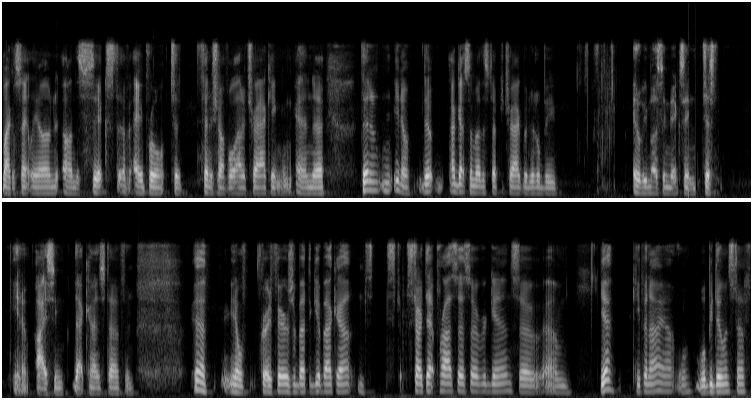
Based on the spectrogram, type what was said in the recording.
Michael St. Leon on the 6th of April to finish off a lot of tracking. And uh, then, you know, I've got some other stuff to track, but it'll be it'll be mostly mixing, just you know, icing that kind of stuff. And yeah, you know, Great Affairs are about to get back out and st- start that process over again. So um, yeah, keep an eye out. We'll we'll be doing stuff.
